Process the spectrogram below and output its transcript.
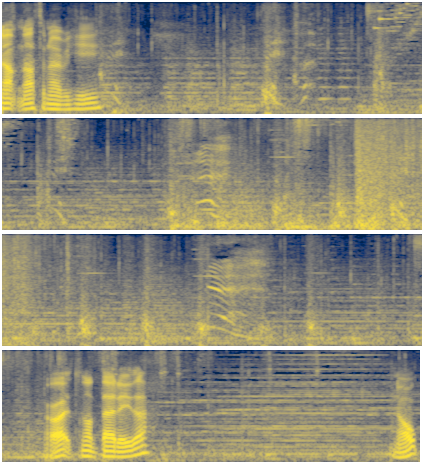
Nope, nothing over here. Alright, it's not that either. Nope.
